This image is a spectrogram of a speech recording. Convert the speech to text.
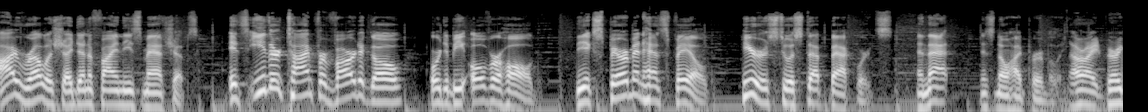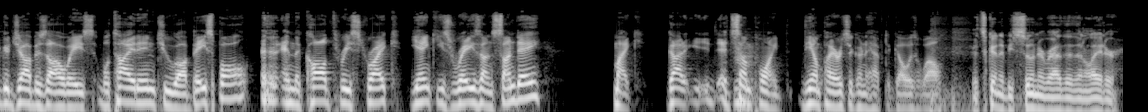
I relish identifying these matchups. It's either time for VAR to go or to be overhauled. The experiment has failed. Here's to a step backwards. And that is no hyperbole. All right, very good job as always. We'll tie it into uh, baseball and the called three strike Yankees Rays on Sunday. Mike, got it. At some mm-hmm. point, the umpires are going to have to go as well. It's going to be sooner rather than later.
